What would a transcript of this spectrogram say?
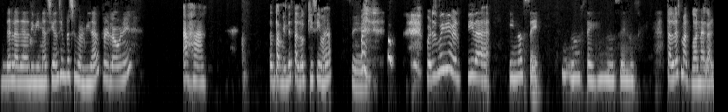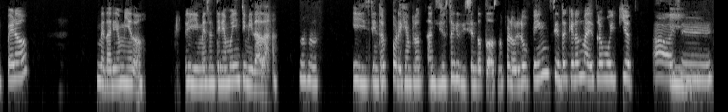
de, la de adivinación, siempre se me olvida. Trelawney. Ajá. También está loquísima, Sí. pero es muy divertida y no sé, no sé, no sé, no sé. Tal vez McGonagall, pero me daría miedo y me sentiría muy intimidada. Y siento, por ejemplo, yo estoy diciendo todos, ¿no? Pero Lupin, siento que era un maestro muy cute. Ay, Y- sí.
